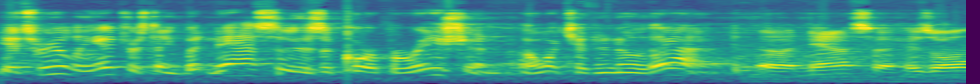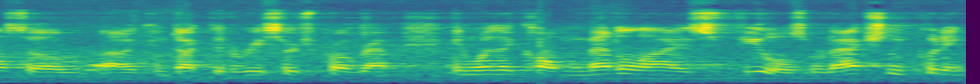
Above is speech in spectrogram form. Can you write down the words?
it's really interesting, but NASA is a corporation. I want you to know that. Uh, NASA has also uh, conducted a research program in what they call metallized fuels. We're actually putting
